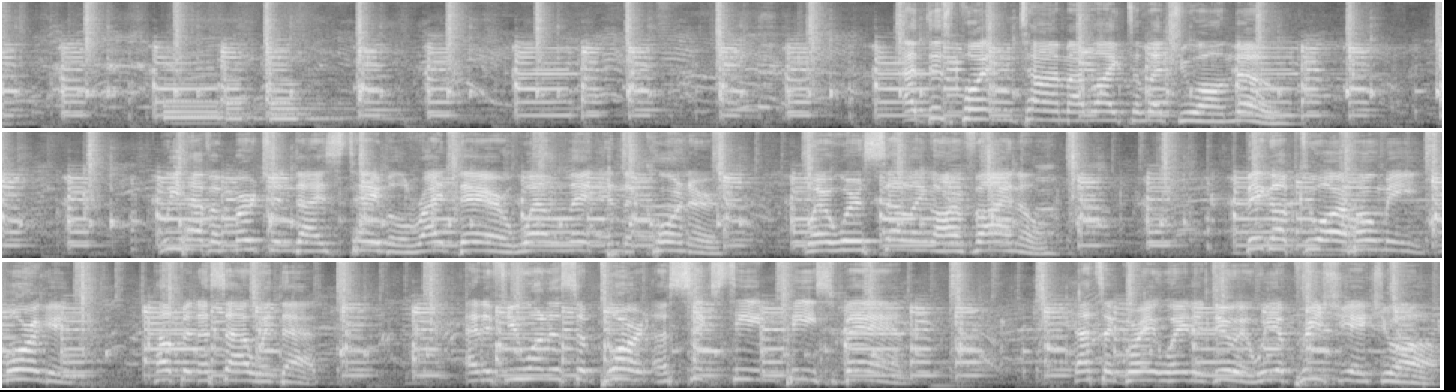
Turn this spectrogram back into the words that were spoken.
At this point in time, I'd like to let you all know we have a merchandise table right there, well lit in the corner, where we're selling our vinyl. Big up to our homie Morgan helping us out with that. And if you want to support a 16 piece band, that's a great way to do it. We appreciate you all.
